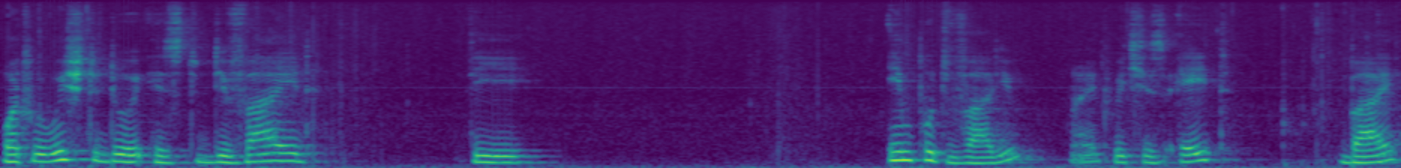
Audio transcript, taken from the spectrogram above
what we wish to do is to divide the input value right which is 8 by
